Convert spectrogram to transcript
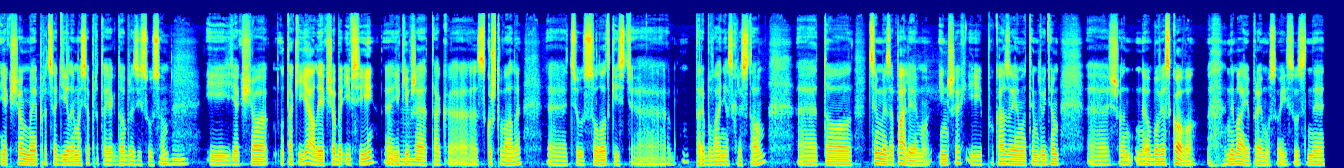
якщо ми про це ділимося, про те, як добре з Ісусом, mm-hmm. І якщо ну так і є, але якщо би і всі, mm-hmm. які вже так е, скуштували е, цю солодкість перебування з Христом, то цим ми запалюємо інших і показуємо тим людям, що не обов'язково. Немає примусу. Ісус не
